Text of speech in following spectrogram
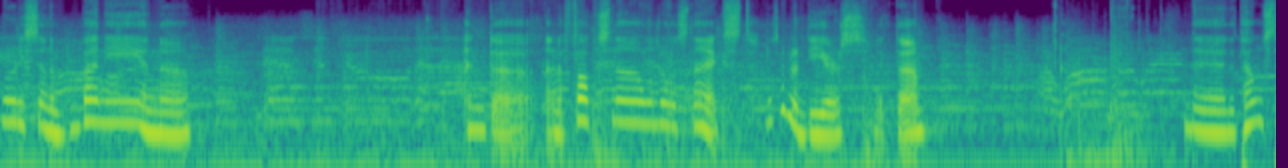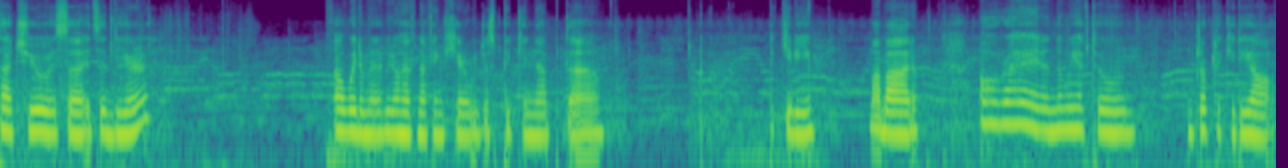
We already seen a bunny and a and uh, and a fox now. I wonder what's next. What are the deers, like the the the town statue is a it's a deer. Oh wait a minute, we don't have nothing here. We're just picking up the the kitty. My bad. All right, and then we have to drop the kitty off.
